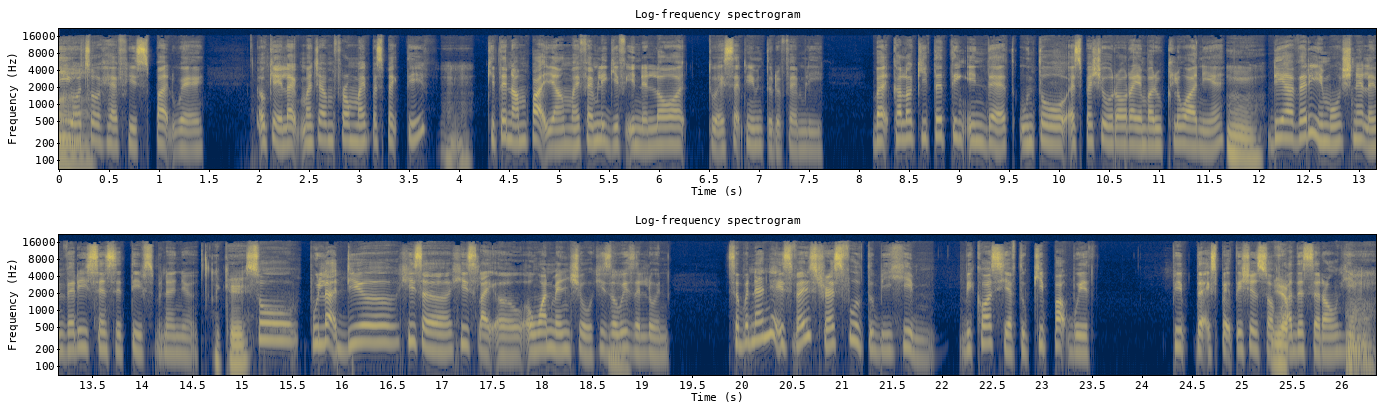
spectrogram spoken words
He Ah. also have his part where okay like macam from my perspective Mm-mm. kita nampak yang my family give in a lot to accept him to the family. But kalau kita think in that untuk especially orang-orang yang baru keluar ni eh, Hmm. they are very emotional and very sensitive sebenarnya. Okay. So pula dia he's a he's like a, a one man show. He's Hmm. always alone. Sebenarnya it's very stressful to be him because he have to keep up with the expectations of Yep. others around him. Mm.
